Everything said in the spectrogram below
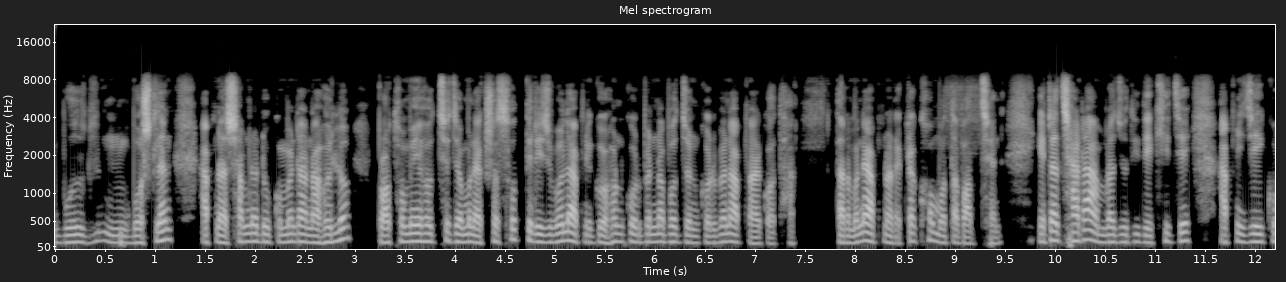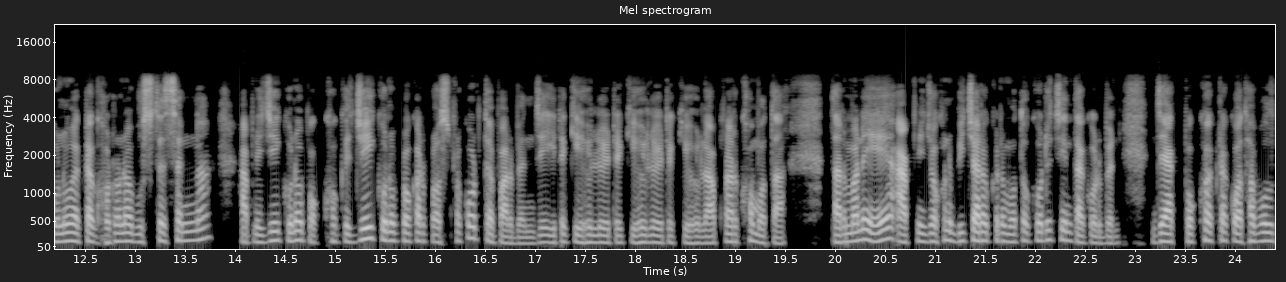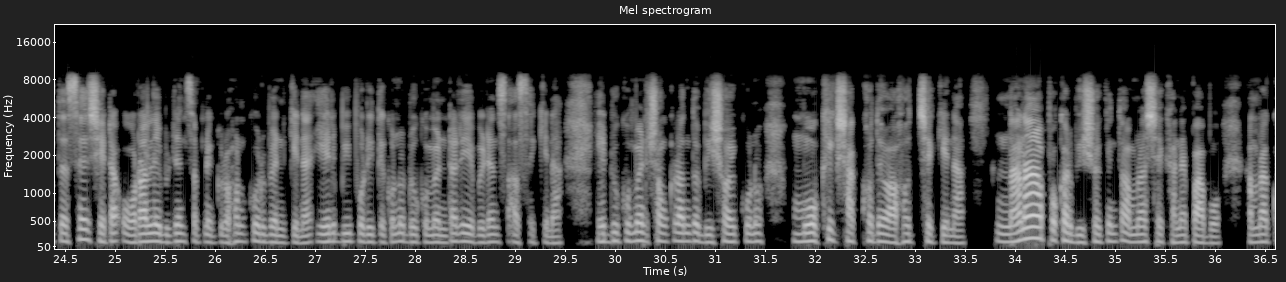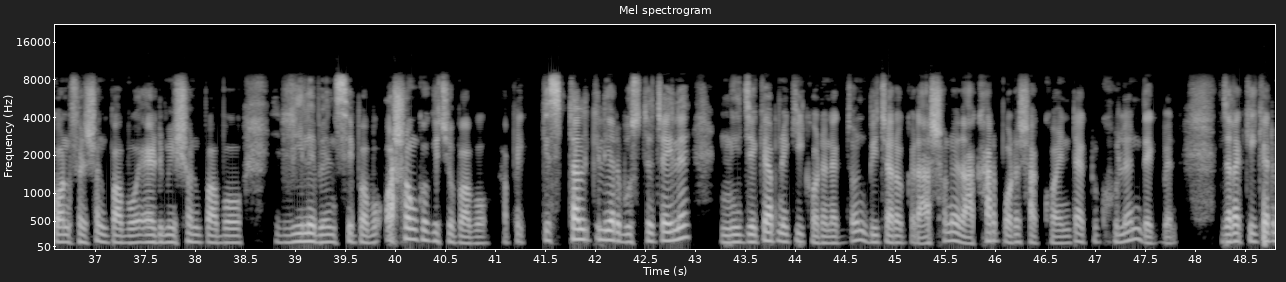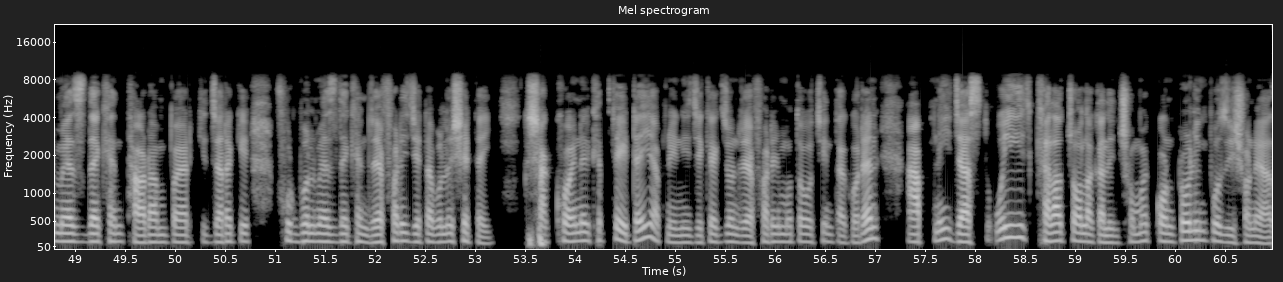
বসলেন, আপনার সামনে ডকুমেন্ট আনা হইল। ১ম এই হচ্ছে যেমন ১৩৬ বলে আপনি গ্রহণ করবেন না বর্জন করবেন আপনার কথা। তার মানে আপনার একটা ক্ষমতা পাচ্ছেন। এটা ছাড়া আমরা যদি দেখি যে আপনি যেই কোনো একটা ঘটনা বুঝতেছেন না, আপনি যেই কোনো পক্ষকে যেই কোনো প্রকার প্রশ্ন করতে পারবেন যে এটা কি হইল, এটা কি হইল, এটা কি হইল? আপনার ক্ষমতা। তার মানে আপনি যখন বিচারকের মতো করে চিন্তা করবেন যে এক পক্ষ একটা কথা বলতেছে সেটা ওরাল এভিডেন্স আপনি গ্রহণ করবেন কিনা, এর বিপরীতে কোনো ডকুমেন্টারি এভিডেন্স আছে কিনা, এই ডকুমেন্ট সংক্রান্ত বিষয় কোনো মৌখিক সাক্ষ্য দেওয়া হচ্ছে কিনা, নানা প্রকার বিষয় কিন্তু আমরা সেখানে পাবো। আমরা কনফেশন পাবো, অ্যাডমিশন পাবো, রিলেভেন্সি পাবো, অসংখ্য কিছু পাবো। আপনি ক্রিস্টাল ক্লিয়ার বুঝতে চাইলে নিজেকে আপনি কি করেন একজন বিচারকের আসনে রাখার পরে সাক্ষ্য আইনটা একটু খুলেন দেখবেন। যারা ক্রিকেট ম্যাচ দেখেন, থার্ড আম্পায়ার কি যারা কি ফুটবল ম্যাচ দেখেন রেফারি যেটা বলে সেটাই। সাক্ষ্য আইনের ক্ষেত্রে এটাই আপনি নিজেকে একজন রেফারির মতো চিন্তা করেন। আপনি জাস্ট ওই খেলা চলাকালীন সময় কন্ট্রোলিং পজিশনে আছেন।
